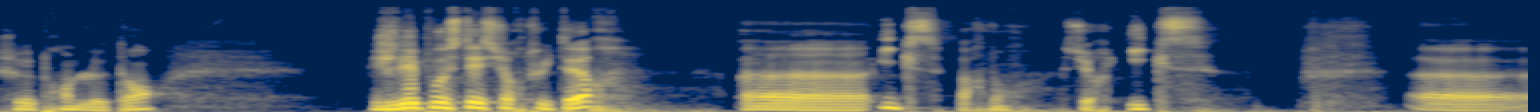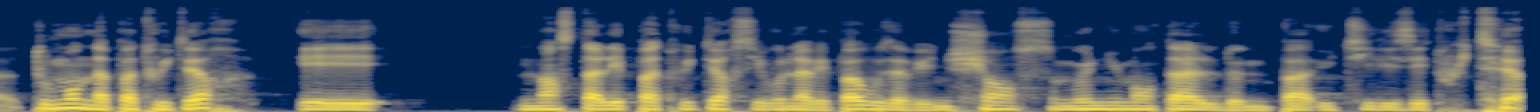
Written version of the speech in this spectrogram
Je vais prendre le temps. Je l'ai posté sur Twitter. euh, X, pardon, sur X. Euh, tout le monde n'a pas Twitter et n'installez pas Twitter si vous ne l'avez pas. Vous avez une chance monumentale de ne pas utiliser Twitter.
